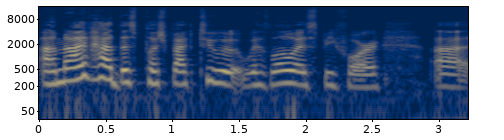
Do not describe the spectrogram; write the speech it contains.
um, and i've had this pushback too with lois before uh,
